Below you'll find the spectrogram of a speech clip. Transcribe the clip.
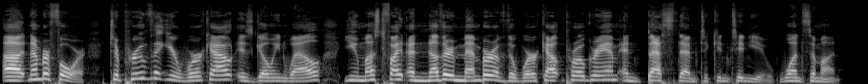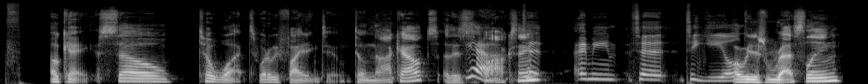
Uh, number four, to prove that your workout is going well, you must fight another member of the workout program and best them to continue once a month. Okay, so to what? What are we fighting to? Till knockouts? Is this Yeah, boxing? to- I mean, to to yield. Are we just wrestling?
